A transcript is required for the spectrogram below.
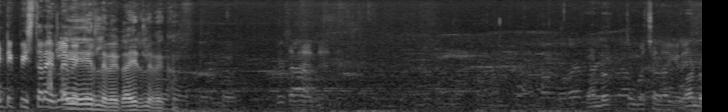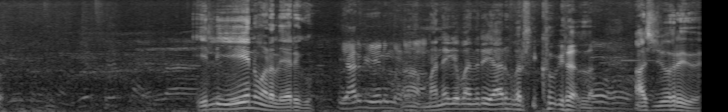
ಆಂಟಿಕ್ ಪೀಸ್ ತರ ಇರಲೇಬೇಕು. ಇರಲೇಬೇಕು ಇರಲೇಬೇಕು. ತುಂಬಾ ಚೆನ್ನಾಗಿದೆ. ಇಲ್ಲಿ ಏನು ಮಾಡಲ್ಲ ಯಾರಿಗೂ. ಯಾರಿಗೂ ಏನು ಮಾಡಲ್ಲ. ಮನೆಗೆ ಬಂದರೆ ಯಾರು ಬರ್ಲಿಕ್ಕೂ ಬಿಡಲ್ಲ. ಅಷ್ಟು ಜೋರಿದೆ.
